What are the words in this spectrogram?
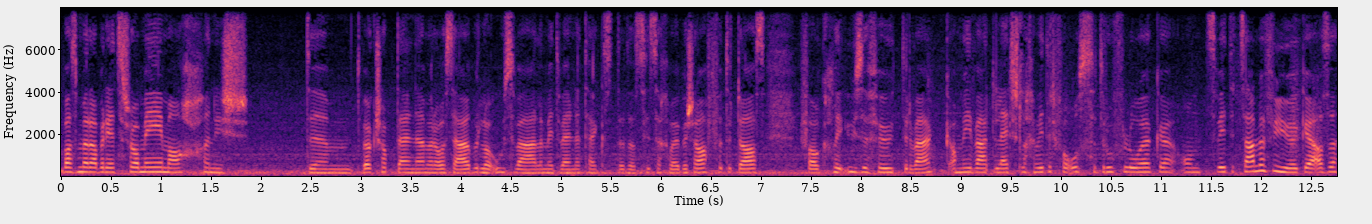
was wir aber jetzt schon mehr machen, ist die, Workshop-Teilnehmer auch selber auswählen, mit welchen Texten dass sie sich beschaffen Durch das fällt ein unser Filter weg. Aber wir werden letztlich wieder von außen drauf schauen und es wieder zusammenfügen. Also,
